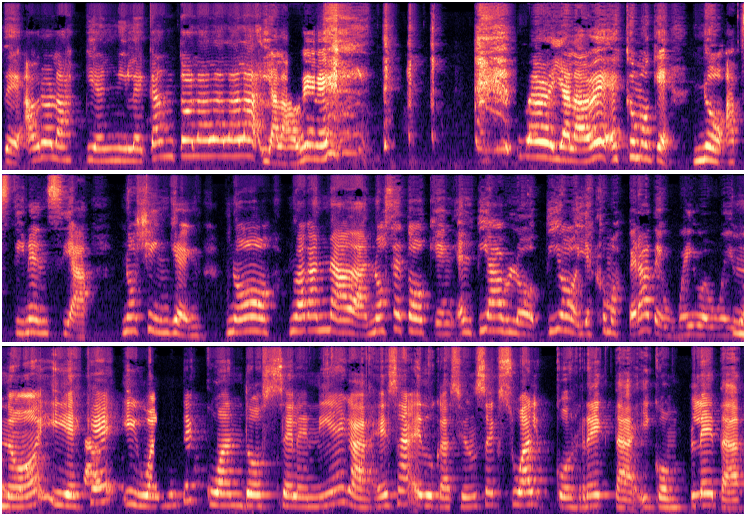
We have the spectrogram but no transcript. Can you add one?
te abro las piernas y le canto la la la la, y a la vez, y a la vez es como que no, abstinencia, no chinguen, no, no hagan nada, no se toquen, el diablo, Dios, y es como, espérate, wait, wait, wait. No, y es que igualmente cuando se le niega esa educación sexual correcta y completa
